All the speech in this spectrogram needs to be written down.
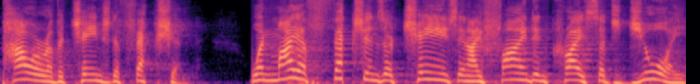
power of a changed affection. When my affections are changed and I find in Christ such joy,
